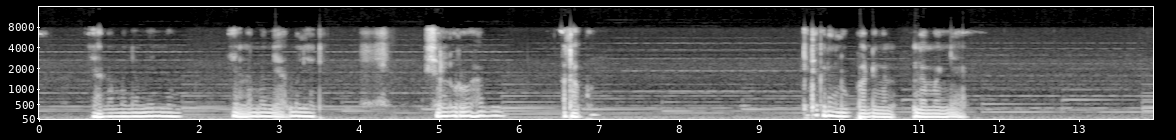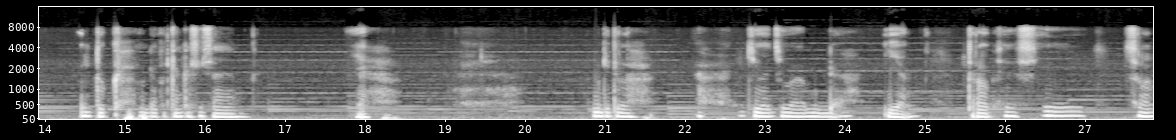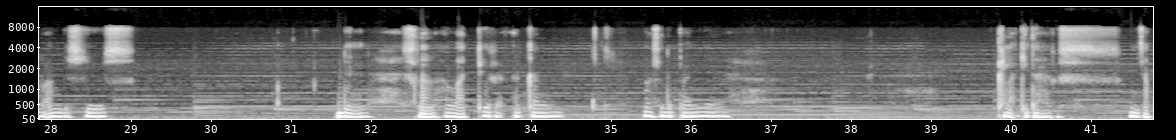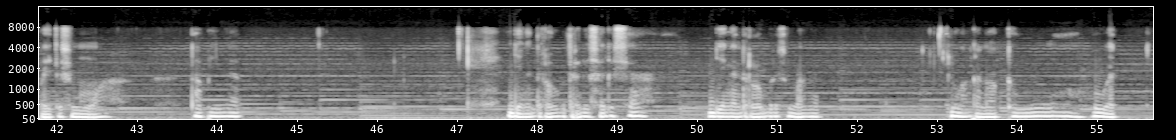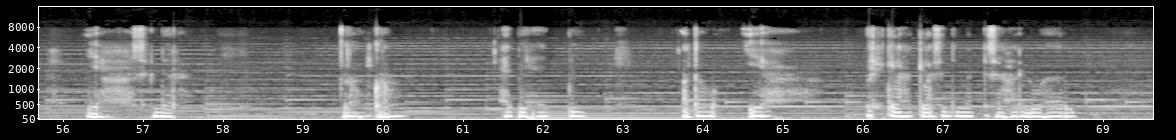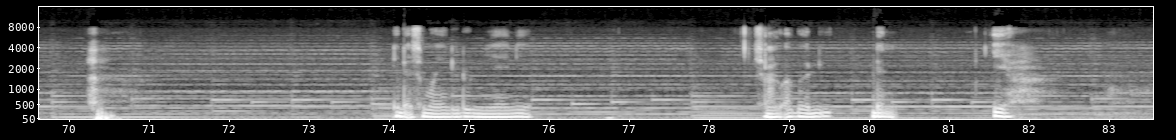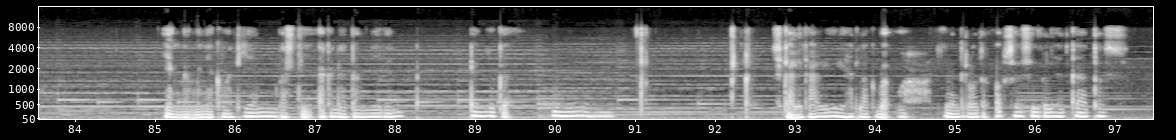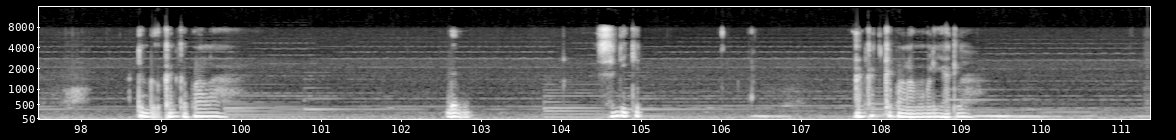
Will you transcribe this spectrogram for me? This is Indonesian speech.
Yang namanya minum. Yang namanya melihat seluruhan ataupun kita kadang lupa dengan namanya untuk mendapatkan kasih sayang. Ya. Begitulah jiwa-jiwa muda yang terobsesi, selalu ambisius, dan selalu khawatir akan masa depannya. Kelak kita harus mencapai itu semua, tapi ingat, jangan terlalu tergesa-gesa, jangan terlalu bersemangat luangkan waktumu buat ya sekedar nongkrong. Happy happy. Atau ya beristirahatlah sejenak sehari dua hari. Tidak semua yang di dunia ini selalu abadi dan iya yang kematian pasti akan datang ya kan? Dan juga hmm, sekali-kali lihatlah ke bawah jangan terlalu terobsesi lihat ke atas. Tundukkan kepala. Dan sedikit angkat kepalamu lihatlah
